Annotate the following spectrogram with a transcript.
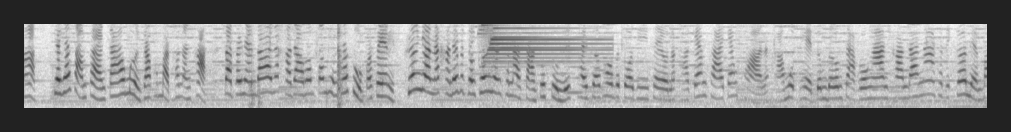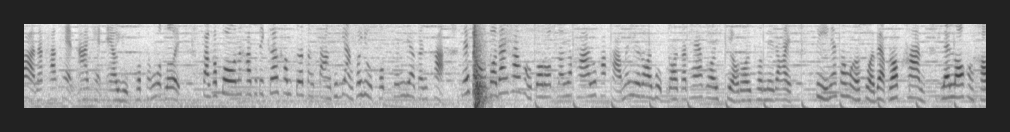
มาก เพียงแค่3 9 9 0 0 0บาทเท่านั้นค่ะ จัดไฟแนนซ์ได้นะคะ ดาวเริ่มต้นเพียงแค่0%เปอร์เซ็นต์เครื่องยนต์นะคะ ได้เป็นตัวเครื่องยนต์ขนาด 3.0 ลิตร ใช้เชื้อเพลิงเป็นตัวดีเซลนะคะ แก้มซ้ายแก้มขวานะคะ หมุดเพจเดิมๆจากโรงงานคานด้านหน้าสติกเกอร์เหรียญบาทนะคะ แขน R แขน L อยู่ครบทั้งหมดเลยฝากระโปรงนะคะสติกเกอร์คำเตือนต่างๆ ทุกอย่างก็อยู่ครบเช่นเดียวกันค่ะ ในสองตัวด้านข้างของตัวรถนะคะลูกค้าขาไม่มีรอยบุบรอยกระแทกรอยเฉียวรอยชนใดๆสีเนี่ยเสมอสวยแบบรอบคัน และล้อของเขา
